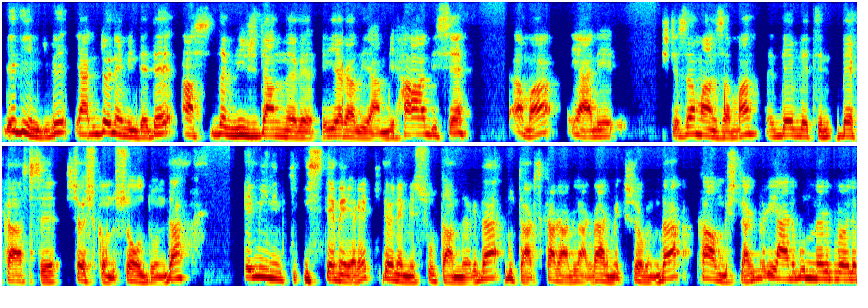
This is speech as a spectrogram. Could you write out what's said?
Dediğim gibi yani döneminde de aslında vicdanları yaralayan bir hadise ama yani işte zaman zaman devletin bekası söz konusu olduğunda eminim ki istemeyerek dönemin sultanları da bu tarz kararlar vermek zorunda kalmışlardır. Yani bunları böyle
